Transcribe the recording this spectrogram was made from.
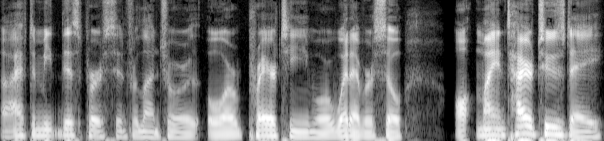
uh, I have to meet this person for lunch, or or prayer team, or whatever. So all, my entire Tuesday,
